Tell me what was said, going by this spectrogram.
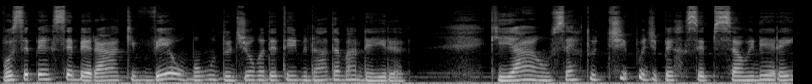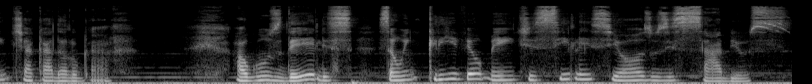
você perceberá que vê o mundo de uma determinada maneira, que há um certo tipo de percepção inerente a cada lugar. Alguns deles são incrivelmente silenciosos e sábios.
